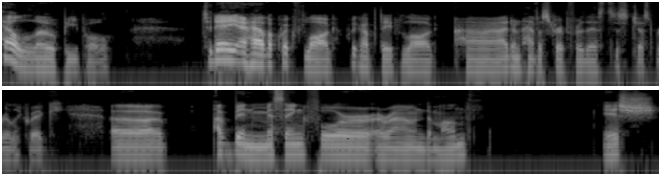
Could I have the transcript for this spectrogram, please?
Hello people. Today I have a quick vlog, quick update vlog. Uh, I don't have a script for this, this is just really quick. Uh, I've been missing for around a month ish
